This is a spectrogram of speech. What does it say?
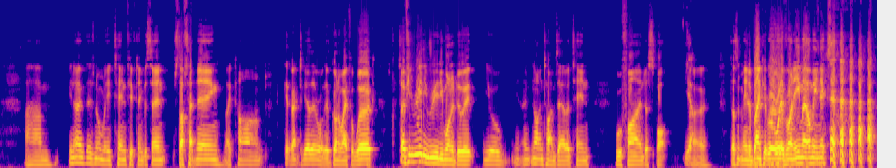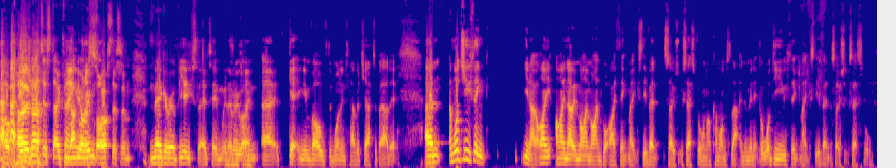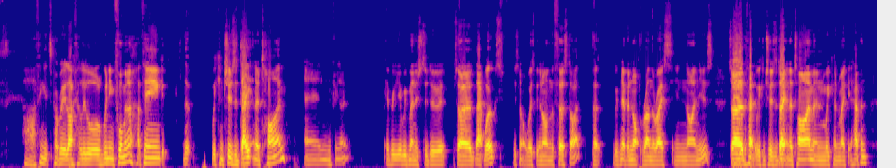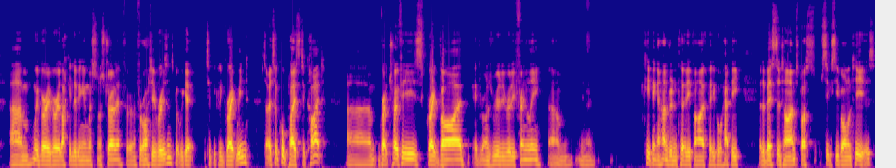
um, you know, there's normally 10, 15% stuff's happening. They can't get their act together or they've gone away for work. So if you really, really want to do it, you'll, you know, nine times out of 10 we'll find a spot. Yeah. So doesn't mean a blanket rule. Everyone email me next October. just opened up your inbox spot. to some mega abuse there, Tim, with Exactly. everyone uh, getting involved and wanting to have a chat about it. Um, and what do you think? You know, I, I know in my mind what I think makes the event so successful, and I'll come on to that in a minute. But what do you think makes the event so successful? Oh, I think it's probably like a little winning formula. I think that we can choose a date and a time, and you know, every year we've managed to do it. So that works. It's not always been on the first date, but we've never not run the race in nine years. So the fact that we can choose a date and a time and we can make it happen. Um, we're very, very lucky living in Western Australia for a variety of reasons, but we get typically great wind. So it's a cool place to kite. Um, great trophies, great vibe. Everyone's really, really friendly. Um, you know, keeping 135 people happy at the best of times, plus 60 volunteers.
